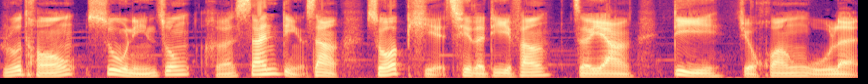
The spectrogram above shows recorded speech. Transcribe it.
如同树林中和山顶上所撇弃的地方，这样地就荒芜了。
